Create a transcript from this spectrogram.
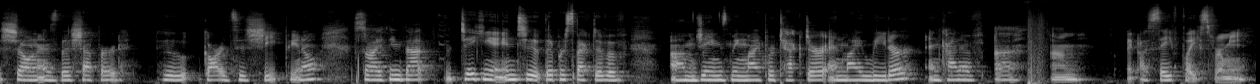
shown as the shepherd who guards his sheep. You know, so I think that taking it into the perspective of um, James being my protector and my leader, and kind of a, um, a safe place for me.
